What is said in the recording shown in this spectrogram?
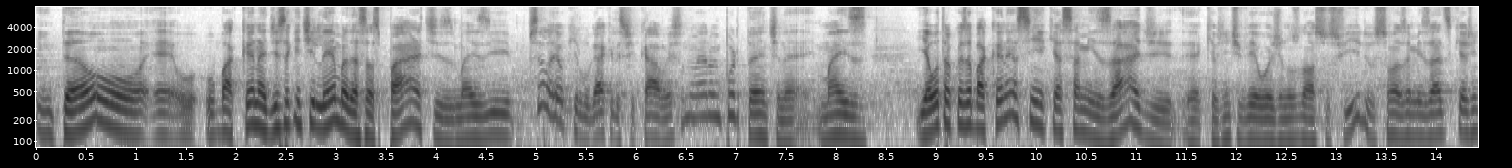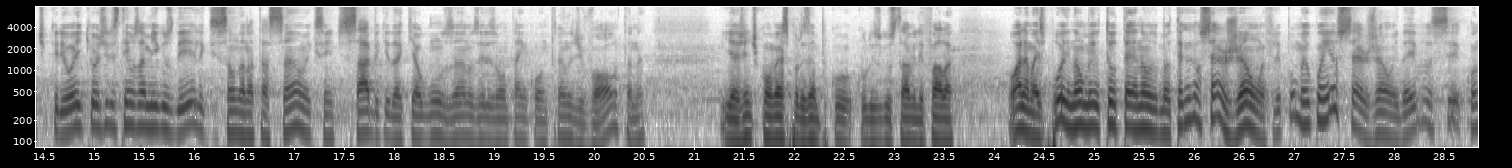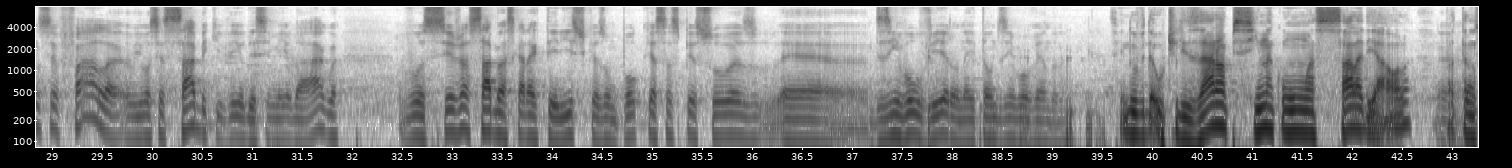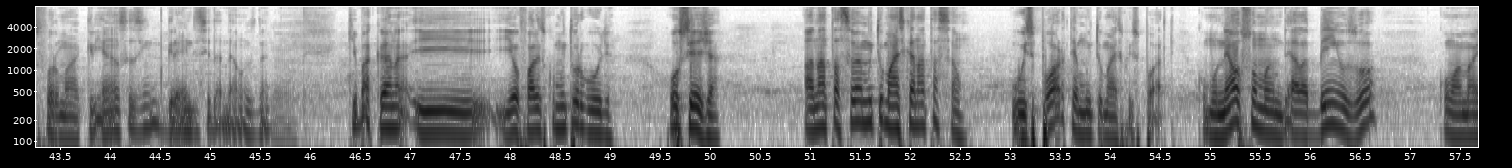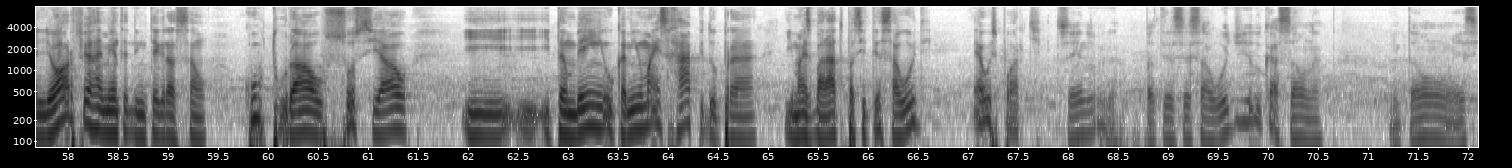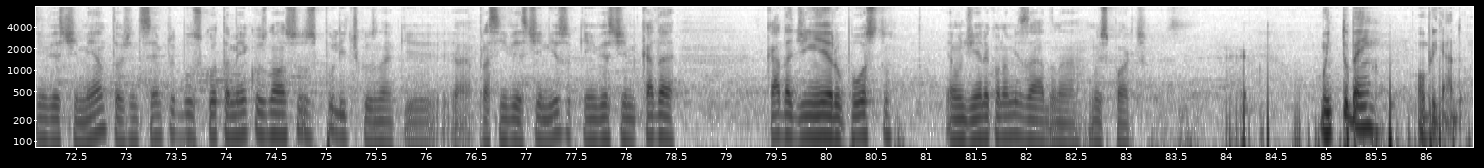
Então, é, o, o, bacana disso é que a gente lembra dessas partes, mas e sei lá eu que lugar que eles ficavam, isso não era o importante, né? Mas e a outra coisa bacana é assim, é que essa amizade é, que a gente vê hoje nos nossos filhos são as amizades que a gente criou e que hoje eles têm os amigos dele, que são da natação e que a gente sabe que daqui a alguns anos eles vão estar encontrando de volta, né? E a gente conversa, por exemplo, com, com o Luiz Gustavo, ele fala, Olha, mas pô, não, meu, teu, não, meu técnico é o Serjão. Eu falei, pô, mas eu conheço o Serjão. E daí você, quando você fala e você sabe que veio desse meio da água, você já sabe as características um pouco que essas pessoas é, desenvolveram né, e estão desenvolvendo. Né? Sem dúvida, utilizaram a piscina como uma sala de aula é. para transformar crianças em grandes cidadãos. Né? É. Que bacana, e, e eu falo isso com muito orgulho. Ou seja, a natação é muito mais que a natação. O esporte é muito mais que o esporte. Como Nelson Mandela bem usou, como a melhor ferramenta de integração cultural, social e, e, e também o caminho mais rápido para e mais barato para se ter saúde é o esporte. Sem dúvida. Para ter saúde e educação, né? Então, esse investimento a gente sempre buscou também com os nossos políticos, né? Que ah, para se investir nisso, porque investir cada cada dinheiro posto é um dinheiro economizado na, no esporte. Muito bem, obrigado.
